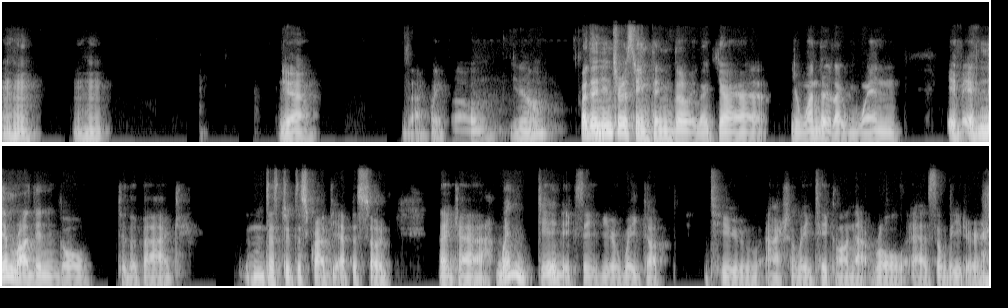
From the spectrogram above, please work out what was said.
Mm-hmm. Mm-hmm. Yeah. exactly. So you know, But an interesting thing though, like uh, you wonder like when, if if Nimrod didn't go to the back, and just to describe the episode, like uh, when did Xavier wake up to actually take on that role as a leader?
